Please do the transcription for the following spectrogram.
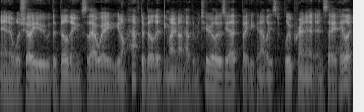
and it will show you the building so that way you don't have to build it. You might not have the materials yet, but you can at least blueprint it and say, hey, look,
